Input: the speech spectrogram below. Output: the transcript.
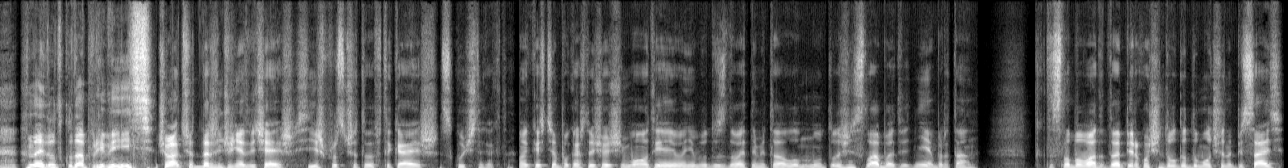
найдут, куда применить. Чувак, что ты даже ничего не отвечаешь? Сидишь, просто что-то втыкаешь. Скучно как-то. Мой костюм пока что еще очень молод, я его не буду сдавать на металлолом. Ну, это очень слабый ответ. Не, братан как-то слабовато. Ты, во-первых, очень долго думал, что написать.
